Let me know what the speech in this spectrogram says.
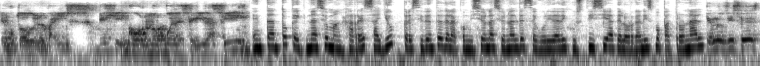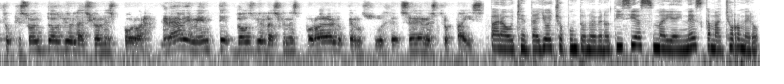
en todo el país. México no puede seguir así. En tanto que Ignacio Manjarres Ayub, presidente de la Comisión Nacional de Seguridad y Justicia del organismo patronal, ¿Qué nos dice esto? Que son dos violaciones por hora. Gravemente dos violaciones por hora, lo que nos sucede en nuestro país. Para 88.9 Noticias, María Inés Camacho Romero.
